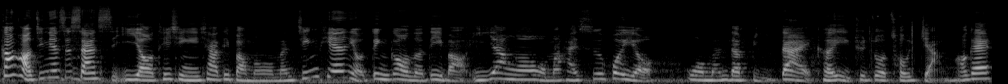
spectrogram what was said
刚好今天是三十一哦，提醒一下地宝们，我们今天有订购的地宝一样哦，我们还是会有我们的笔袋可以去做抽奖，OK？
